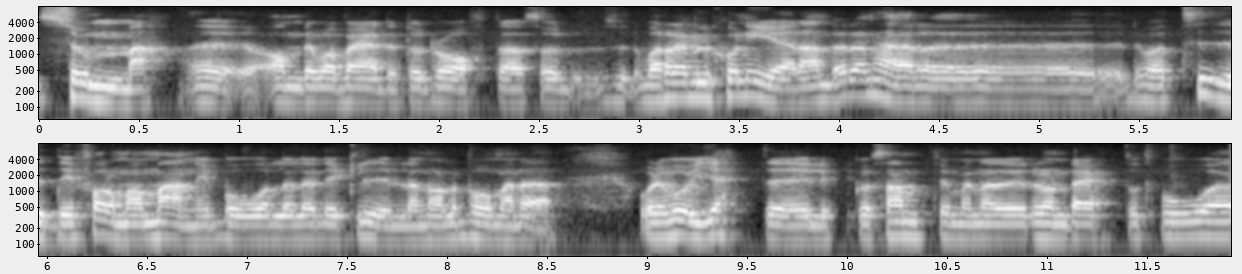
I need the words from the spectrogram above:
summa eh, om det var värdet att drafta. Så, så det var revolutionerande den här, eh, det var tidig form av moneyball eller det Cleveland håller på med där. Och det var ju jättelyckosamt. Jag menar runda 1 och 2 eh,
